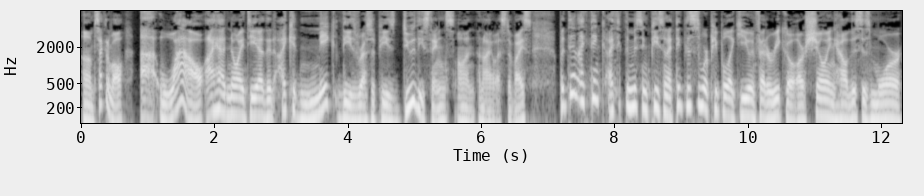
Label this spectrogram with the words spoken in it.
Um, second of all, uh, wow, I had no idea that I could make these recipes do these things on an iOS device. But then I think I think the missing piece, and I think this is where people like you and Federico are showing how this is more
